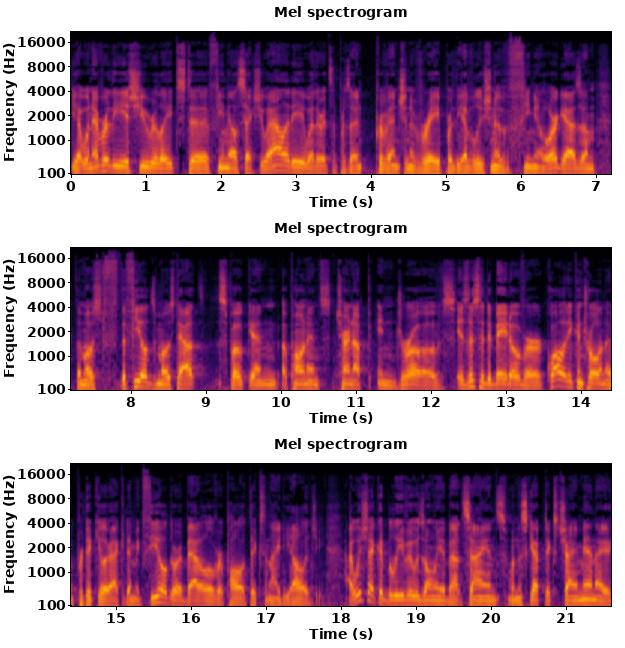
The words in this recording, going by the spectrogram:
Yet whenever the issue relates to female sexuality, whether it's the present- prevention of rape or the evolution of female orgasm, the most the field's most outspoken opponents turn up in droves. Is this a debate over quality control in a particular academic field or a battle over politics and ideology? I wish I could believe it was only about science. When the skeptics chime in, I,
